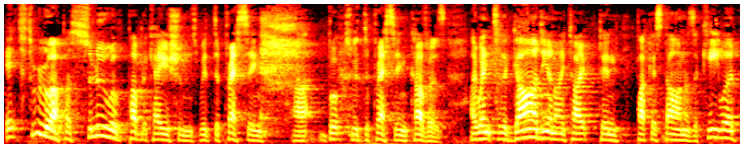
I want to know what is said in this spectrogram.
It threw up a slew of publications with depressing uh, books with depressing covers. I went to The Guardian, I typed in Pakistan as a keyword.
